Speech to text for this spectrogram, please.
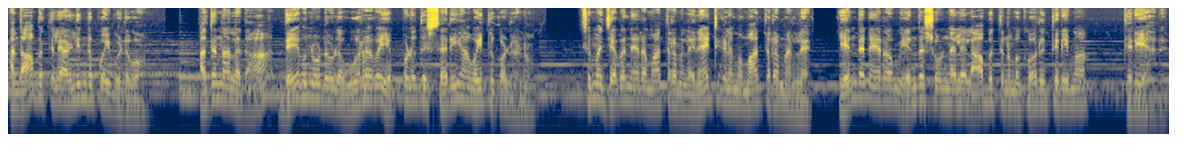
அந்த ஆபத்தில் அழிந்து போய் விடுவோம். அதனால தான் தேவனோட உள்ள உறவை எப்பொழுது சரியா வைத்து கொள்ளணும். சும்மா ஜெப நேரம் மாத்திரமில்லை ஞாயிற்றுக்கிழமை மாத்திரமல்ல. எந்த நேரம் எந்த சூழ்நிலையில் ஆபத்து நமக்கு வரும் தெரியுமா? தெரியாது.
